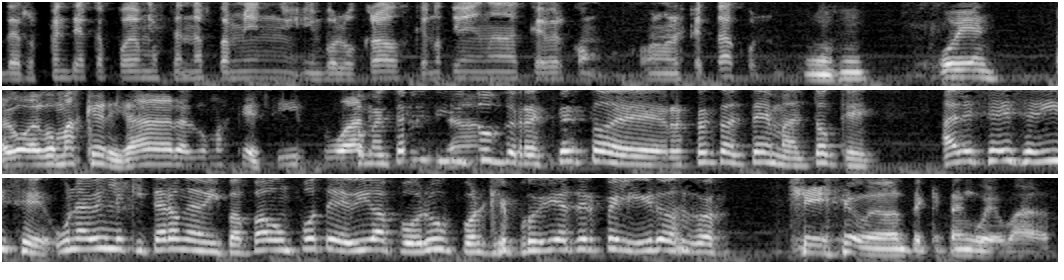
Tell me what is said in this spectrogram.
de repente acá podemos tener también involucrados que no tienen nada que ver con, con el espectáculo. Muy bien. ¿Algo, ¿Algo más que agregar? ¿Algo más que decir? Comentarios en YouTube de respecto, de respecto al tema, al toque. Alex S dice, una vez le quitaron a mi papá un pote de Viva Porú porque podría ser peligroso. Sí, weón, te quitan huevadas.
